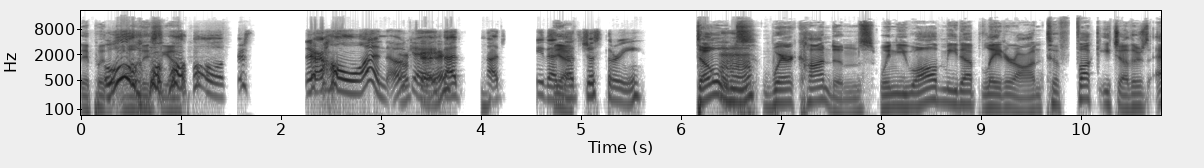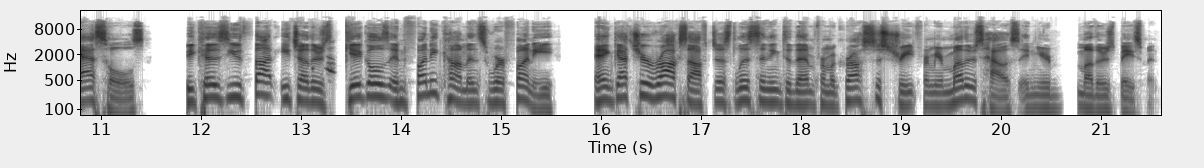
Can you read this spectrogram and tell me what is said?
They put all these together. There's, they're all one. Okay, Okay. that's not three then. Yeah. That's just three. Don't Mhm. wear condoms when you all meet up later on to fuck each other's assholes because you thought each other's giggles and funny comments were funny and got your rocks off just listening to them from across the street from your mother's house in your mother's basement.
